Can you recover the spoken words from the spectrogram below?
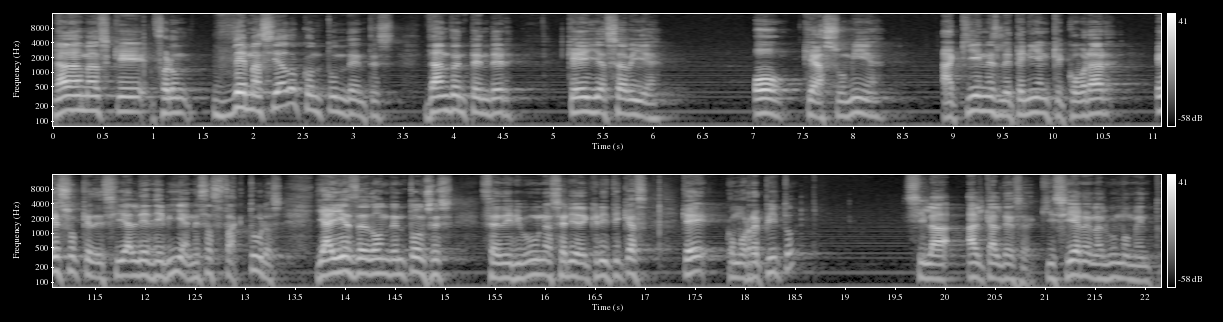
nada más que fueron demasiado contundentes, dando a entender que ella sabía o que asumía a quienes le tenían que cobrar eso que decía le debían, esas facturas. Y ahí es de donde entonces se derivó una serie de críticas que, como repito, si la alcaldesa quisiera en algún momento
